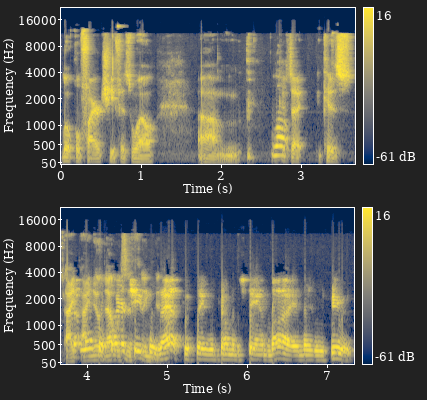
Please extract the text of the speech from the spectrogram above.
local fire chief as well? Um, Well, because I, because I, I know that was fire the chief thing. was that- asked if they would come and stand by, and they refused.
